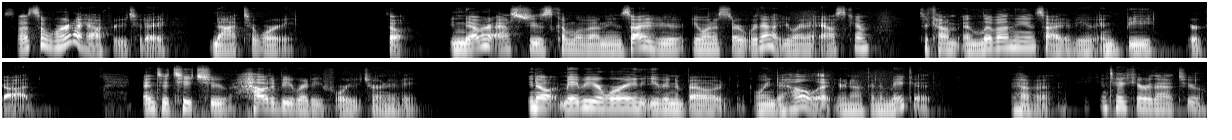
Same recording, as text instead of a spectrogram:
So that's a word I have for you today not to worry. So if you never asked Jesus to come live on the inside of you, you want to start with that. You want to ask him to come and live on the inside of you and be your God and to teach you how to be ready for eternity. You know, maybe you're worrying even about going to hell that you're not going to make it to heaven. He can take care of that too.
